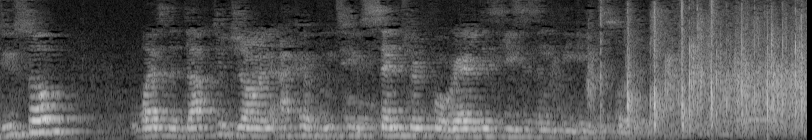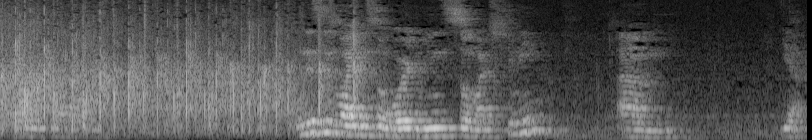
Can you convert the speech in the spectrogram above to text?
do so was the Dr. John Akabutu Center for Rare Diseases and Bleeding Disorders. And, uh, and this is why this award means so much to me. Um, yeah.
